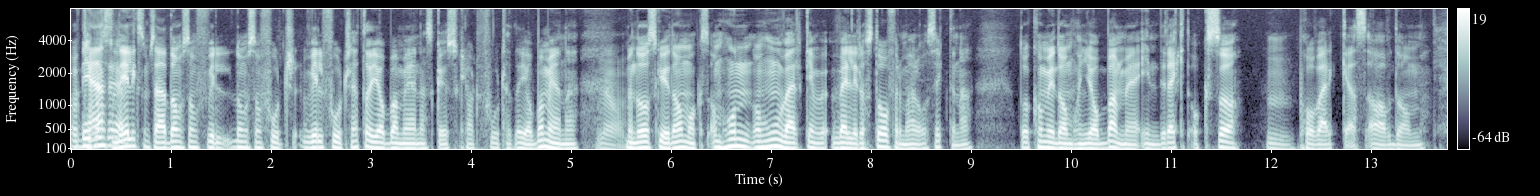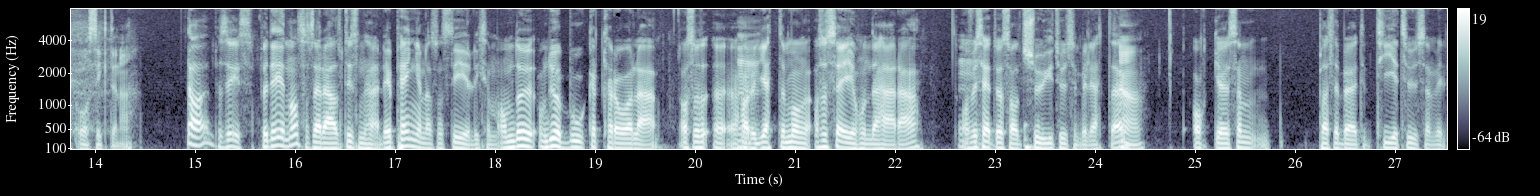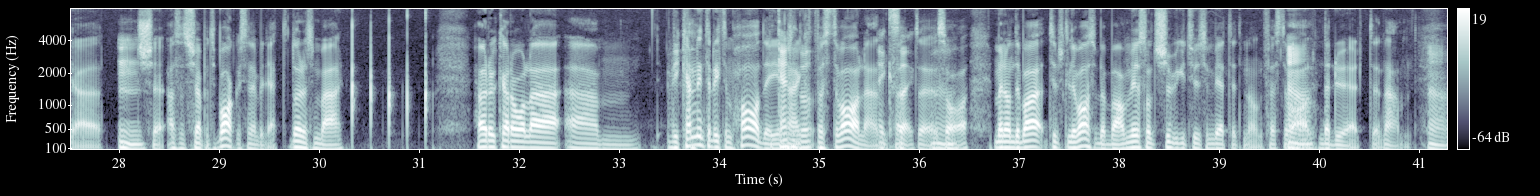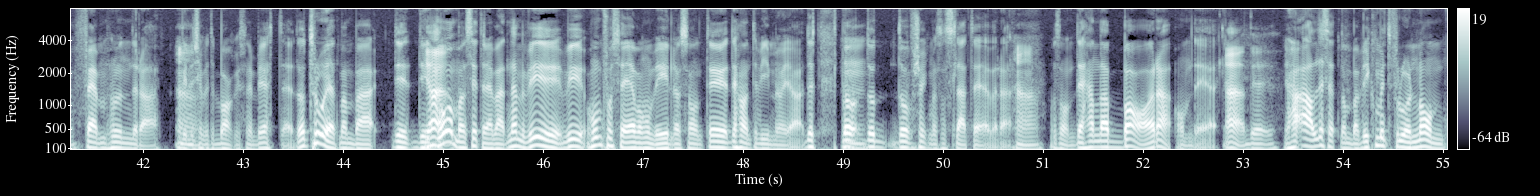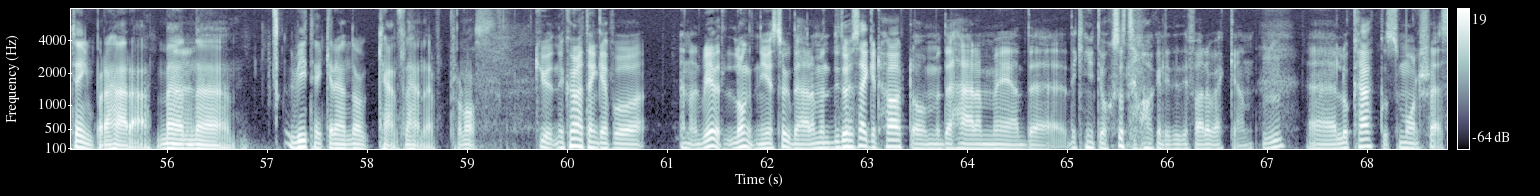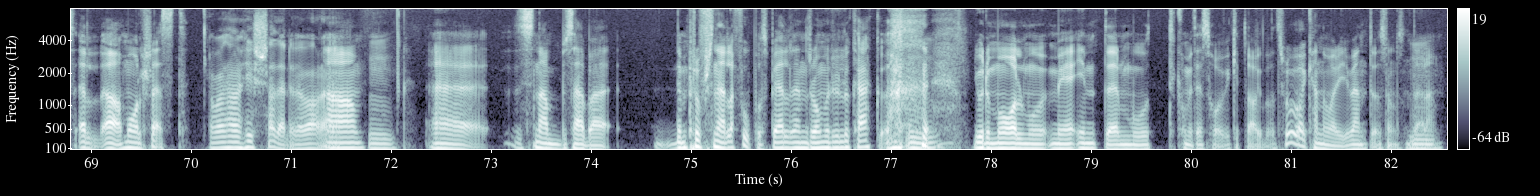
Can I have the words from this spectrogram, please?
Och se. det är liksom så här, de som, vill, de som forts- vill fortsätta att jobba med henne ska ju såklart fortsätta jobba med henne. No. Men då ska ju de också, om hon, om hon verkligen väljer att stå för de här åsikterna, då kommer ju de hon jobbar med indirekt också Mm. påverkas av de åsikterna. Ja, precis. För det är någonstans är det alltid sån här, det är pengarna som styr liksom. Om du, om du har bokat Carola och så eh, har du Mm. jättemånga, och så säger hon det här. Mm. vi säger att du har sålt 20 000 biljetter. Ja. Och eh, sen plötsligt börjar typ 10 000 vilja Mm. kö- alltså, köpa tillbaka sina biljetter. Då är det som bara Hörru Carola, ehm, vi kan inte liksom ha dig i den Kanske här då- festivalen. Exakt, att, eh, ja. så. Men om det bara typ skulle vara så, bara, om vi har sålt 20 000 biljetter till någon festival Ja. där du är ett namn. Ja. 500 vill köpa tillbaka sina biljetter. Då tror jag att man bara, det, det är Ja, då man sitter där och bara, nej men vi, vi, hon får säga vad hon vill och sånt, det, det har inte vi med att göra. Det, då, Mm. då, då försöker man så släta över det. Ja. Och sånt. Det handlar bara om det. Ja, det, Jag har aldrig sett någon bara, vi kommer inte förlora någonting på det här, men eh, vi tänker ändå cancella henne från oss. Gud, nu kommer jag tänka på, det blev ett långt nyhetstugg det här, men du har säkert hört om det här med, eh, det knyter också tillbaka lite till förra veckan, eh, Lukakus målgest, eller, ja, målgest. Han hyschad eller vad var det? Ja, Mm. eh, snabb så här bara, den professionella fotbollsspelaren Romelu Lukaku Mm. gjorde mål med Inter mot, kommer inte ens ihåg vilket lag det var, jag tror det kan ha varit Juventus eller något sånt där. Mm.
